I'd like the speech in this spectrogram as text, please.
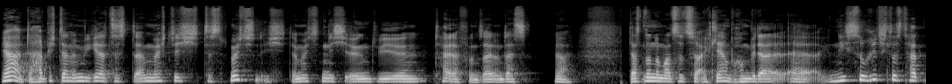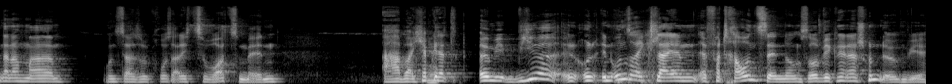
ja, da habe ich dann irgendwie gedacht, das, da möchte ich, das möchte ich nicht. Da möchte ich nicht irgendwie Teil davon sein. Und das, ja, das nur nochmal so zu erklären, warum wir da äh, nicht so richtig Lust hatten, da nochmal uns da so großartig zu Wort zu melden. Aber ich habe gedacht, irgendwie wir in, in unserer kleinen äh, Vertrauenssendung, so, wir können ja da schon irgendwie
